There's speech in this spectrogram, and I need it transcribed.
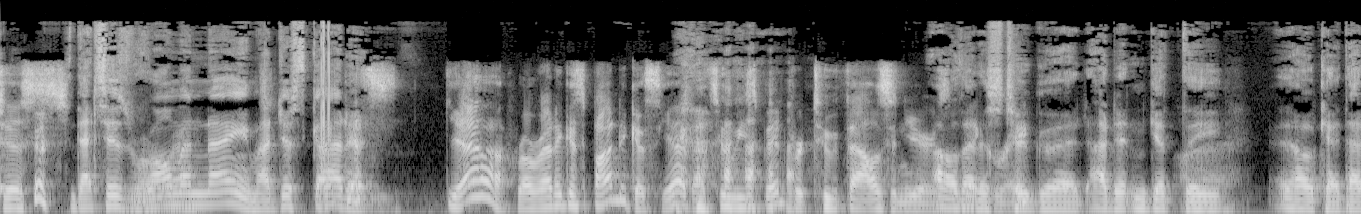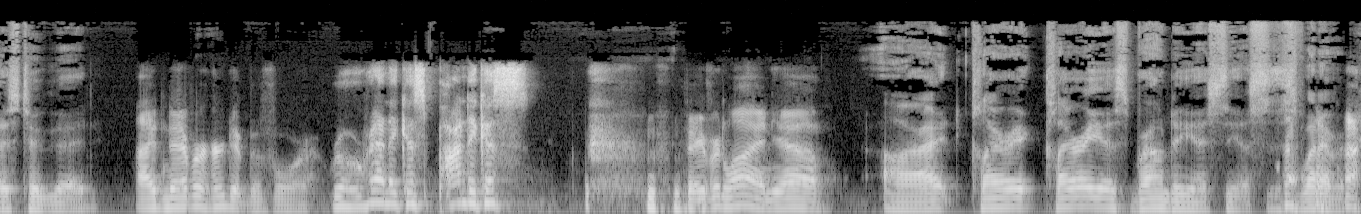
Just That's his Roman name. I just got it. Yeah, Roranicus Pondicus. Yeah, that's who he's been for 2,000 years. Oh, Isn't that is too great? good. I didn't get the. Okay, that is too good. I'd never heard it before. Roranicus Pondicus. Favorite line, yeah. All right, Clari- Clarius Browndius, yes, whatever.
